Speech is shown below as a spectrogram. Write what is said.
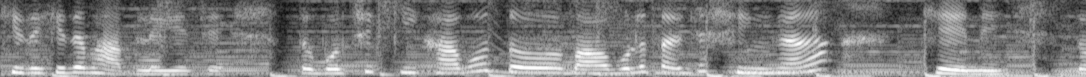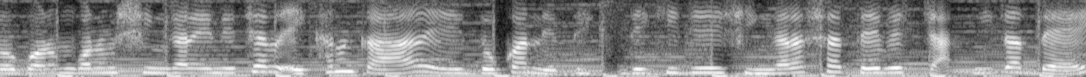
খিদে খিদে ভাব লেগেছে। তো বলছে, কি খাব? তো বাবা বলল, তার যে সিঙ্গারা। খেয়ে নে তো গরম গরম সিঙ্গারা এনেছে আর এখানকার এই দোকানে দেখি যে সিঙ্গারার সাথে বেশ চাটনিটা দেয়।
